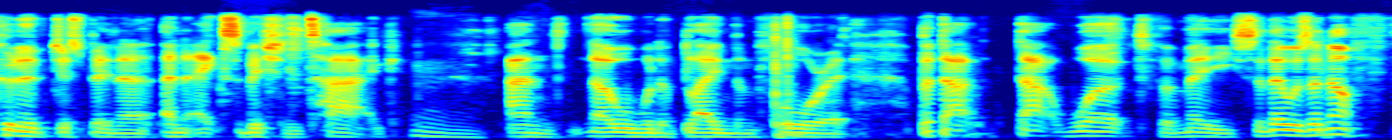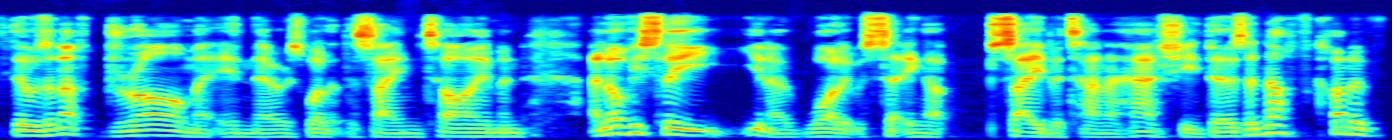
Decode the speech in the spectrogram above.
could have just been a, an exhibition tag, mm. and no one would have blamed them for it. But that that worked for me. So there was enough there was enough drama in there as well at the same time, and and obviously you know while it was setting up Sabre Tanahashi, there's enough kind of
